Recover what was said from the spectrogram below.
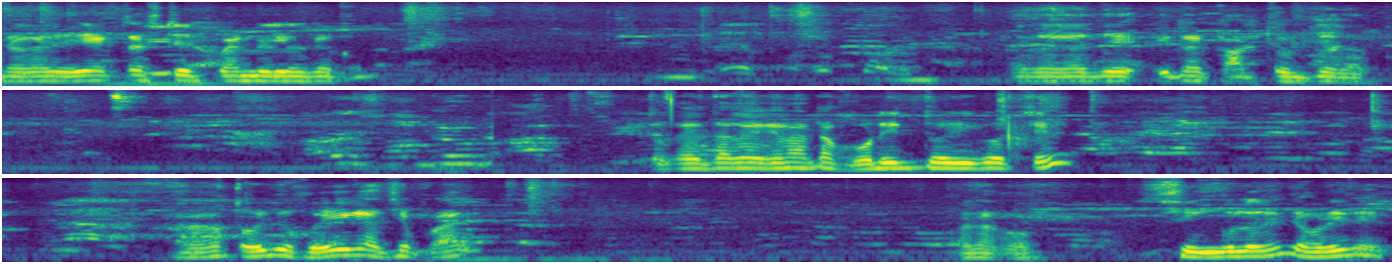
দেখা যায় একটা স্টেজ প্যান্ডেলে দেখো। দেখা যায় এটার কাজ চলছে দেখো। তো দেখো এখানে একটা হরিণ তৈরি করছে। দেখো, তৈরি হয়ে গেছে প্রায়। দেখো, সিংগুলো দিচ্ছে হরিণের?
